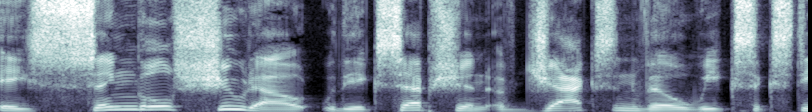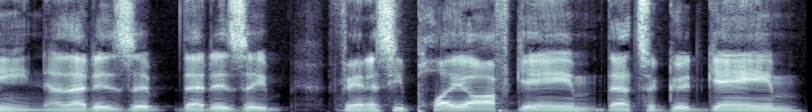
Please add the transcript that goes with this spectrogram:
a single shootout with the exception of Jacksonville week 16. Now that is a that is a fantasy playoff game. That's a good game.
